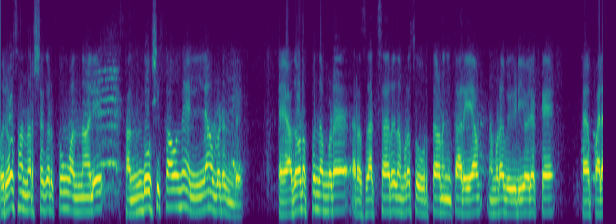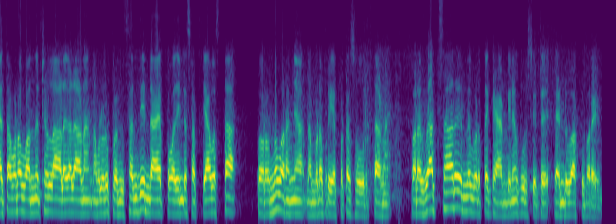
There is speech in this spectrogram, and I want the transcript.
ഓരോ സന്ദർശകർക്കും വന്നാൽ സന്തോഷിക്കാവുന്ന എല്ലാം ഇവിടെ ഉണ്ട്. അതോടൊപ്പം നമ്മുടെ റസാഖ് സാറ് നമ്മുടെ സുഹൃത്താണ് നിങ്ങൾക്ക് അറിയാം നമ്മുടെ വീഡിയോയിലൊക്കെ പലതവണ വന്നിട്ടുള്ള ആളുകളാണ്. നമ്മളൊരു പ്രതിസന്ധി ഉണ്ടായപ്പോൾ അതിന്റെ സത്യാവസ്ഥ തുറന്നു പറഞ്ഞ നമ്മുടെ പ്രിയപ്പെട്ട സുഹൃത്താണ്. അപ്പൊ റസാഖ് സാർ എന്ന് ഇവിടുത്തെ ക്യാമ്പിനെ കുറിച്ചിട്ട് രണ്ടു വാക്ക് പറയും.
